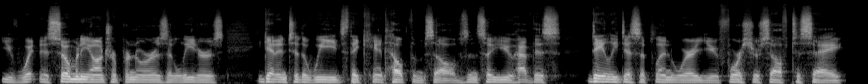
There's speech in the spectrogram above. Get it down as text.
you've witnessed so many entrepreneurs and leaders get into the weeds they can't help themselves and so you have this daily discipline where you force yourself to say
